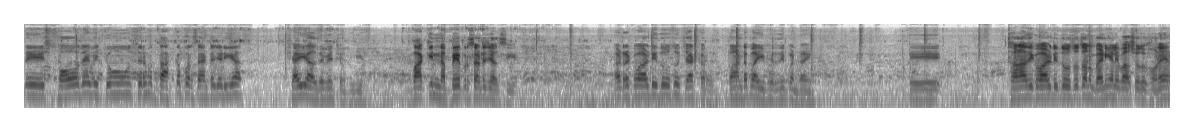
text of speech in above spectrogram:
ਤੇ 100 ਦੇ ਵਿੱਚੋਂ ਸਿਰਫ 10% ਜਿਹੜੀ ਆ ਸ਼ਾਹੀ ਹਾਲ ਦੇ ਵਿੱਚ ਆਉਂਦੀ ਆ। ਬਾਕੀ 90% ਜਲਸੀ ਆ। ਆਰਡਰ ਕੁਆਲਿਟੀ ਦੋਸਤੋ ਚੈੱਕ ਕਰੋ। ਪੰਡ ਭਾਈ ਫਿਰਦੀ ਪੰਡਾ ਹੀ। ਤੇ ਥਾਣਾ ਦੀ ਕੁਆਲਿਟੀ ਦੋਸਤੋ ਤੁਹਾਨੂੰ ਬਹਿਣੀ ਵਾਲੇ ਪਾਸੋਂ ਦਿਖਾਉਣੇ ਆ।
